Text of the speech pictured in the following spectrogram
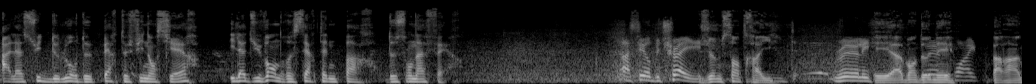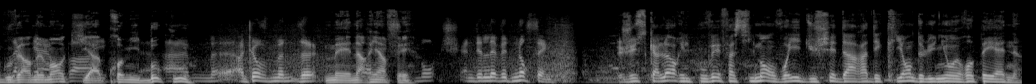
À la suite de lourdes pertes financières, il a dû vendre certaines parts de son affaire. Je me sens trahi et abandonné par un gouvernement qui a promis beaucoup, mais n'a rien fait. Jusqu'alors, il pouvait facilement envoyer du cheddar à des clients de l'Union européenne.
